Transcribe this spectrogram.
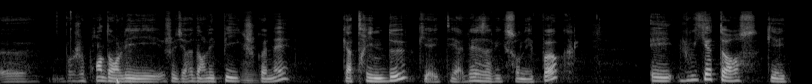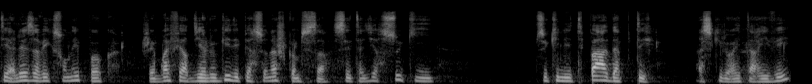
Euh, je prends dans les, je dirais dans les pays que je connais, Catherine II, qui a été à l'aise avec son époque, et Louis XIV, qui a été à l'aise avec son époque. J'aimerais faire dialoguer des personnages comme ça, c'est-à-dire ceux qui, ceux qui n'étaient pas adaptés à ce qui leur est arrivé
